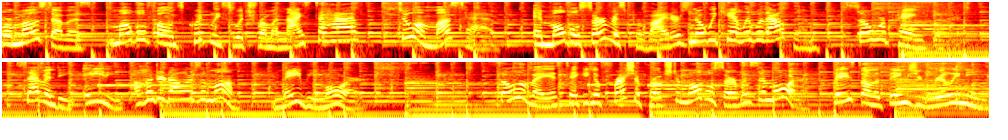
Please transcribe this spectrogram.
For most of us, mobile phones quickly switch from a nice to have to a must have. And mobile service providers know we can't live without them, so we're paying for it. 70, 80, $100 a month, maybe more. Solavei is taking a fresh approach to mobile service and more, based on the things you really need.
